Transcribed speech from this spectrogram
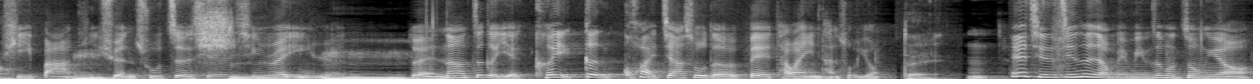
提拔、提选出这些是。新锐影人。嗯嗯嗯，对，那这个也可以更快加速的被台湾影坛所用。对，嗯，因为其实金穗奖明明这么重要，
